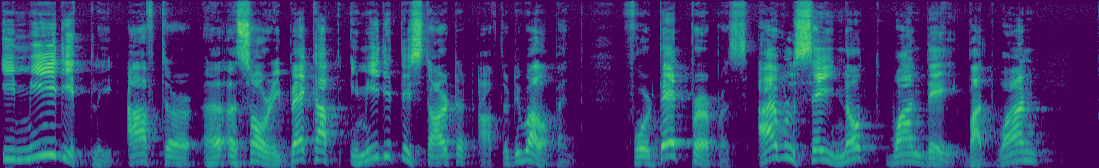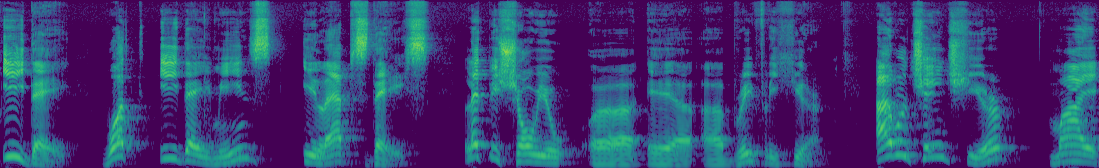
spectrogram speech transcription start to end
immediately after, uh, uh sorry, backup immediately started after development. For that purpose, I will say not one day, but one E day. What E day means? Elapsed days. Let me show you uh, uh, briefly here. I will change here my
